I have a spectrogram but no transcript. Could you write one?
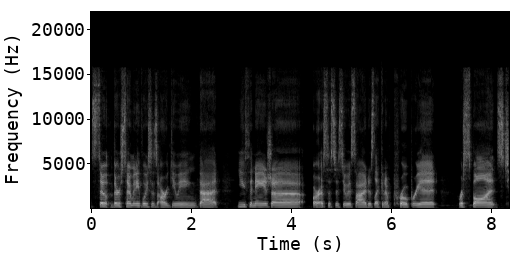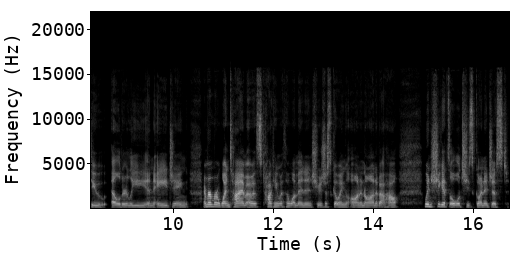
so there's so many voices arguing that euthanasia or assisted suicide is like an appropriate response to elderly and aging. I remember one time I was talking with a woman and she was just going on and on about how when she gets old she's going to just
